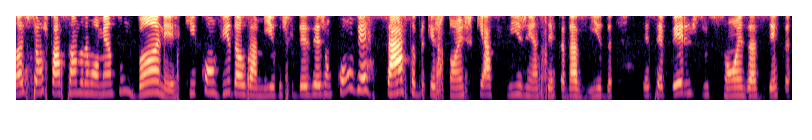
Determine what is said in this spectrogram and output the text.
nós estamos passando no momento um banner que convida aos amigos que desejam conversar sobre questões que afligem acerca da vida, receber instruções acerca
